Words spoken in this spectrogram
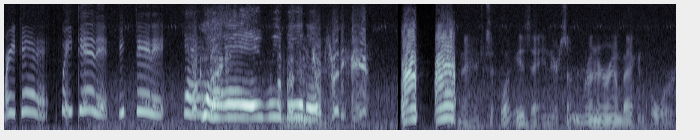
We did it. We did it. We did it. Yeah. Yay, we I've got did some it. jobs ready for you. Max, what is that in there? Something running around back and forth.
